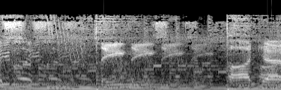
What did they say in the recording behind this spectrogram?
Needless, Things, Podcast.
